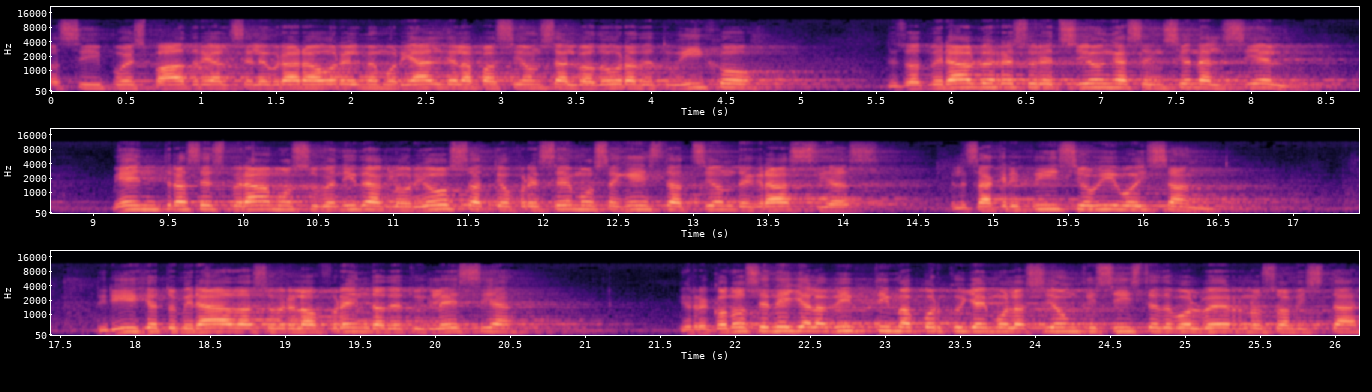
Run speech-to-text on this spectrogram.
Así pues, Padre, al celebrar ahora el memorial de la pasión salvadora de tu Hijo, de su admirable resurrección y ascensión al cielo, mientras esperamos su venida gloriosa, te ofrecemos en esta acción de gracias el sacrificio vivo y santo. Dirige tu mirada sobre la ofrenda de tu iglesia y reconoce en ella la víctima por cuya inmolación quisiste devolvernos su amistad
